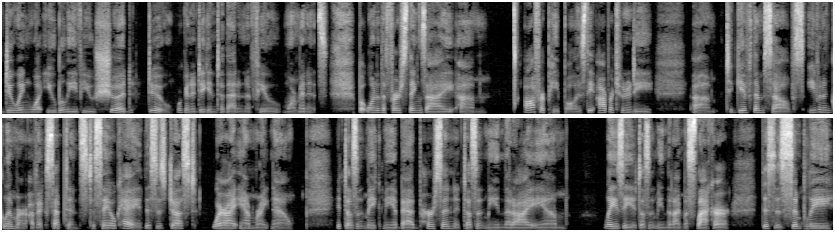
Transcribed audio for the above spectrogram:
doing what you believe you should do. We're going to dig into that in a few more minutes. But one of the first things I um, offer people is the opportunity um, to give themselves even a glimmer of acceptance to say, okay, this is just where I am right now. It doesn't make me a bad person. It doesn't mean that I am lazy. It doesn't mean that I'm a slacker. This is simply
